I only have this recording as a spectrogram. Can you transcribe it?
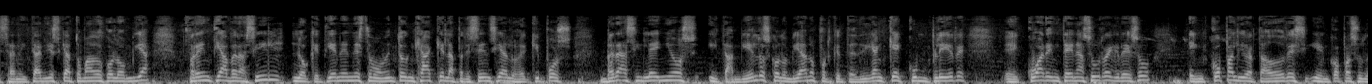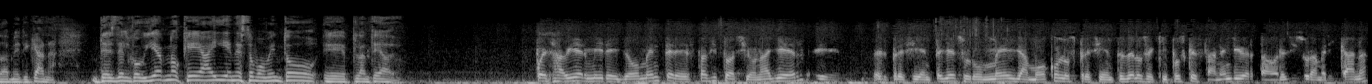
sanitarias que ha tomado Colombia frente a Brasil, lo que tiene en este momento en jaque la presencia de los equipos brasileños y también los colombianos, porque tendrían que cumplir eh, cuarentena a su regreso en Copa Libertadores y en Copa Sudamericana. Desde el gobierno, ¿qué hay en este momento eh, planteado? Pues Javier, mire, yo me enteré de esta situación ayer. eh, el presidente Yesurum me llamó con los presidentes de los equipos que están en Libertadores y Suramericana.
